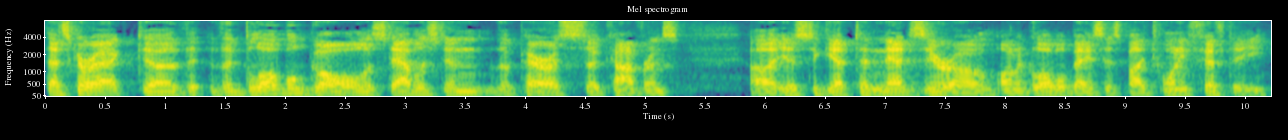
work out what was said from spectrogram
That's correct. Uh, the, the, global goal established in the Paris uh, conference uh, is to get to net zero on a global basis by 2050.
